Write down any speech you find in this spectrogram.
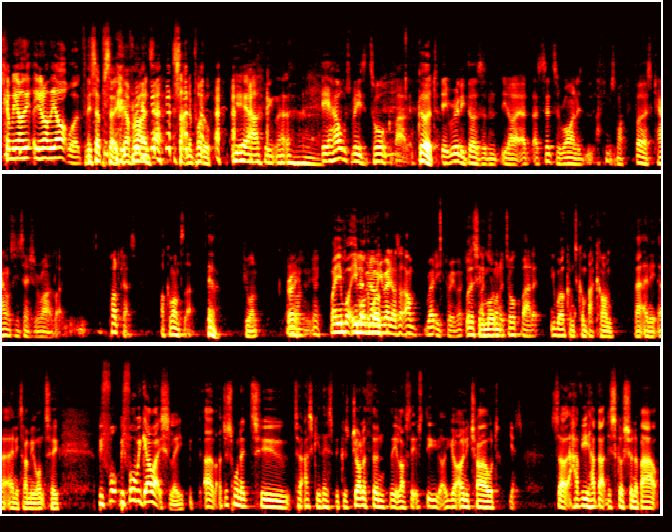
Can we on the, you're on the artwork for this episode? You have Ryan sat in a puddle. yeah, I think that. it helps me to talk about it. Good. It really does, and you know, I, I said to Ryan, I think it was my first counselling session. with Ryan was like, "Podcast, I'll come on to that Yeah. if you want." Great. Was yeah. Well, you're you're let more than know when you're ready. I was like, "I'm ready, pretty much." Well, listen, I just want to talk about it. You're welcome to come back on at any at any time you want to. Before before we go, actually, uh, I just wanted to to ask you this because Jonathan, that you lost, it was the, your only child. Yes. So have you had that discussion about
